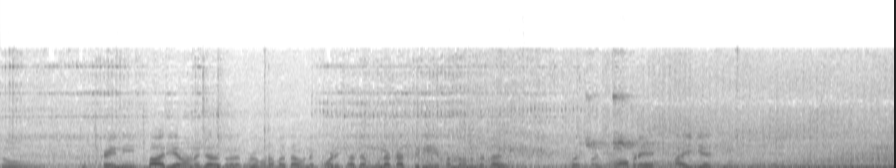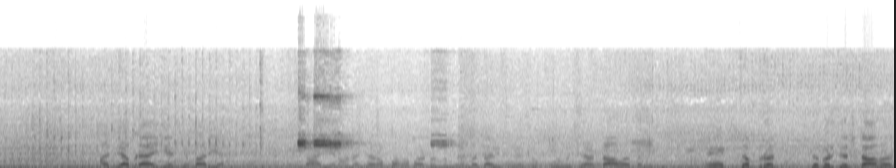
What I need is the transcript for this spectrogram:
તો કંઈ નહીં બારિયાનો નજારો તમને થોડો ઘણો બતાવું ને કોની સાથે મુલાકાત કરીએ એ પણ તમને બતાવીશ. બસ બસ તો આપણે આવી ગયા છીએ. આજે આપણે આવી ગયા છીએ બારિયા. બારિયાનો નજારો બહાબાટો તમને બતાવીશ ને તો કેવું છે આ ટાવર તમે? એક જબર જબરજસ્ત ટાવર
